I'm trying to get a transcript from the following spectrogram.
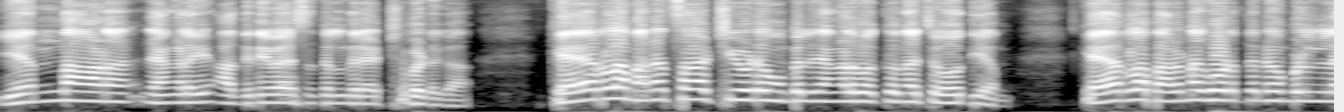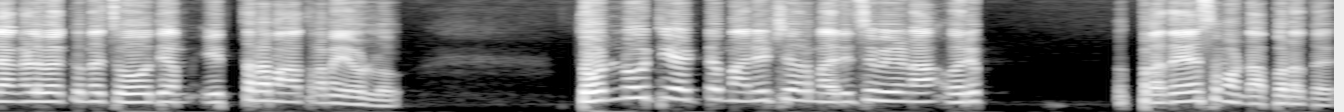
എന്നാണ് ഞങ്ങൾ ഈ അധിനിവേശത്തിൽ നിന്ന് രക്ഷപ്പെടുക. കേരള മനസാക്ഷിയുടെ മുമ്പിൽ ഞങ്ങൾ വെക്കുന്ന ചോദ്യം കേരള ഭരണകൂടത്തിന്റെ മുമ്പിൽ ഞങ്ങൾ വെക്കുന്ന ചോദ്യം ഇത്ര മാത്രമേ ഉള്ളൂ. തൊണ്ണൂറ്റിയെട്ട് മനുഷ്യർ മരിച്ചു വീണ ഒരു പ്രദേശമുണ്ട് അപ്പുറത്ത്.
